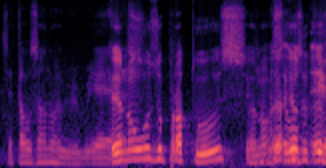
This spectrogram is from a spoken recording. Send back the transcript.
Você está usando. É, eu não uso Pro Tools. Eu, não, você eu, usa o quê?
